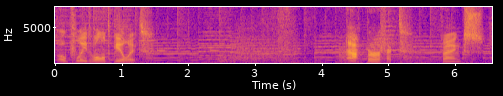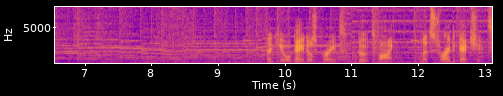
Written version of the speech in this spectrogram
Hopefully it won't kill it. Ah, perfect. Thanks. Thank you, okay, that's great. Good, fine. Let's try to catch it.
